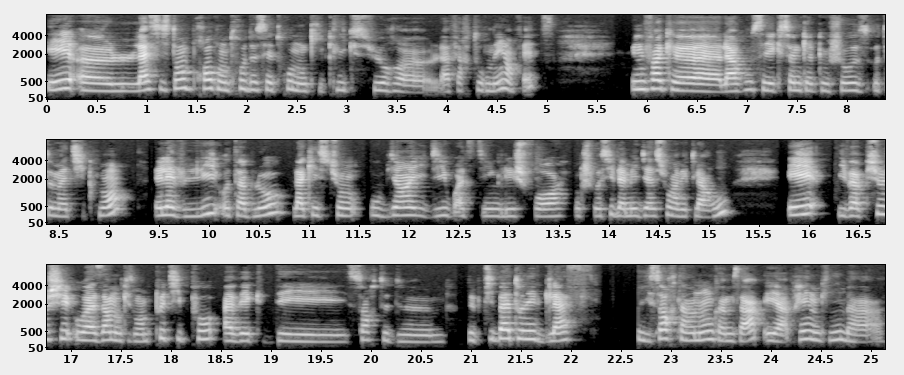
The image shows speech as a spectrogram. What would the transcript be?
Et euh, l'assistant prend contrôle de cette roue, donc il clique sur euh, la faire tourner en fait. Une fois que euh, la roue sélectionne quelque chose automatiquement, l'élève lit au tableau la question ou bien il dit What's the English for? Donc je fais aussi de la médiation avec la roue. Et il va piocher au hasard, donc ils ont un petit pot avec des sortes de, petits bâtonnets de glace. Ils sortent un nom comme ça, et après, donc il dit Bah,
